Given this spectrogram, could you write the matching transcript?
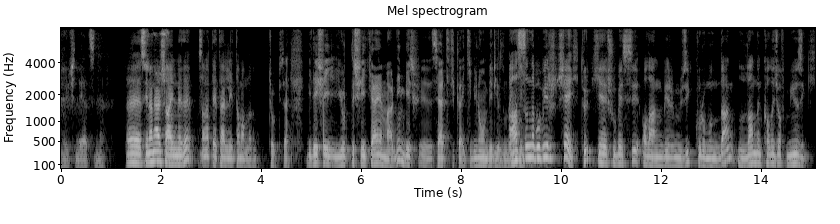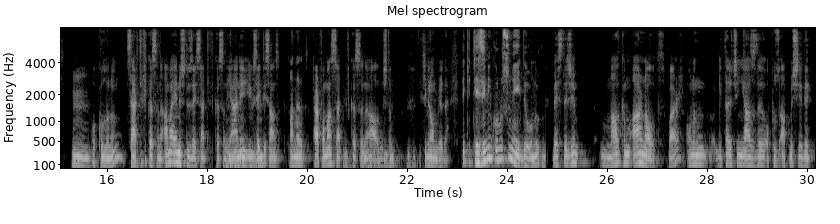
Nur içinde yatsınlar. Ee, Sinan Erşahin'le de sanatta yeterliliği tamamladım. Çok güzel. Bir de şey yurt dışı hikayem var değil mi? Bir e, sertifika 2011 yılında. Aslında bu bir şey, Türkiye şubesi olan bir müzik kurumundan London College of Music okulunun sertifikasını ama en üst düzey sertifikasını yani yüksek lisans Anladım. performans sertifikasını almıştım 2011'de. Peki tezinin konusu neydi Onur? Besteci Malcolm Arnold var. Onun gitar için yazdığı Opus 67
